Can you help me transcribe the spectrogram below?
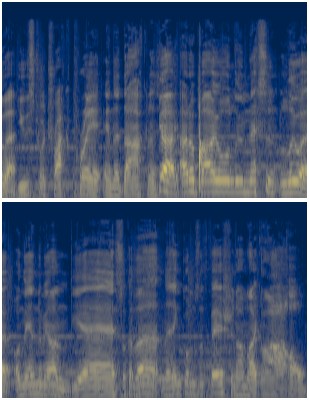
lure used to attract prey in the darkness. Yeah, I had a bioluminescent lure on the end of my hand. Yes, look at that. And then in comes the fish, and I'm like, oh,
